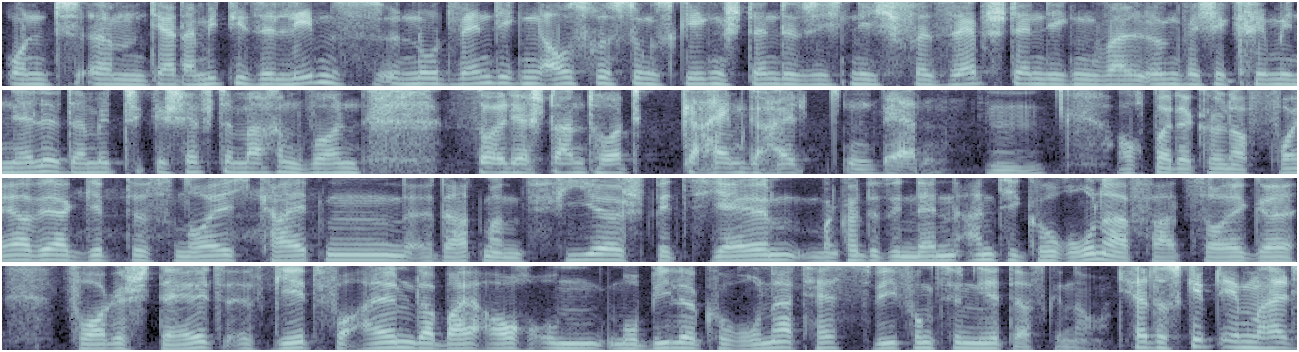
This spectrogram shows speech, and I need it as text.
Und ähm, ja, damit diese lebensnotwendigen Ausrüstungsgegenstände sich nicht verselbstständigen, weil irgendwelche Kriminelle damit Geschäfte machen wollen, soll der Standort geheim gehalten werden. Mhm. Auch bei der Kölner Feuerwehr gibt es Neuigkeiten. Da hat man vier speziell, man könnte sie nennen, Anti-Corona-Fahrzeuge vorgestellt. Es geht vor allem dabei auch um mobile Corona-Tests. Wie funktioniert das genau? Ja, das gibt eben halt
